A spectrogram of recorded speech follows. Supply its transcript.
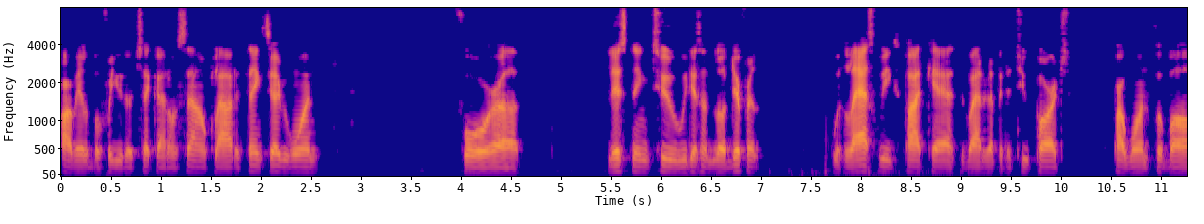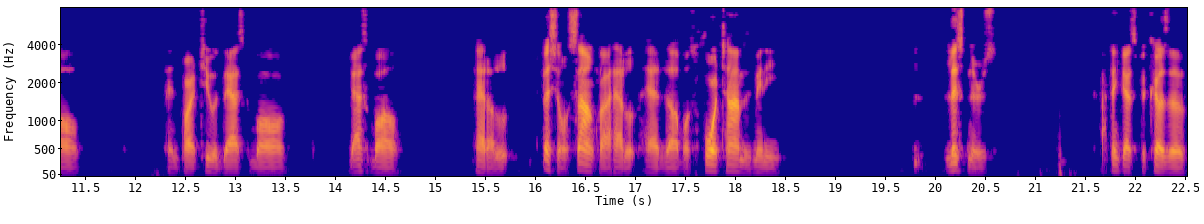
are available for you to check out on SoundCloud. And thanks to everyone for uh, listening to. We did something a little different with last week's podcast, divided up into two parts. Part one, football, and part two was basketball. Basketball had a, especially on SoundCloud, had had almost four times as many listeners. I think that's because of,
